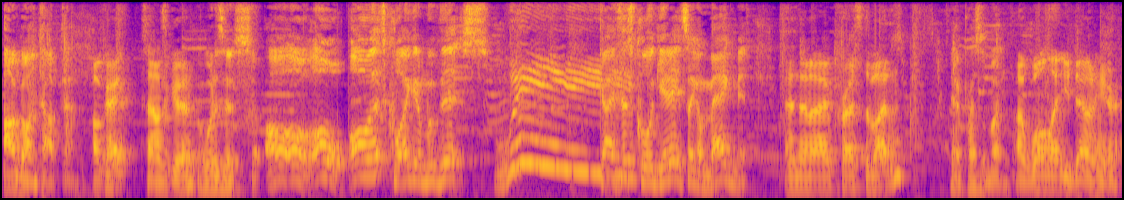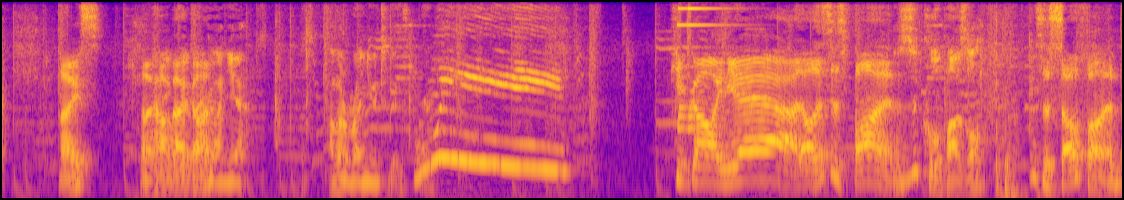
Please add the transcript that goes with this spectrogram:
I'll go on top then. Okay, sounds good. What is this? Oh, oh, oh, oh, that's cool. I gotta move this. Whee! Guys, that's cool. Get it? It's like a magnet. And then I press the button. Yeah, press the button. I won't let you down here. Nice. And I hop Okay, back, get on. Yeah. I'm gonna run you into this. Whee! Keep going, yeah. Oh, this is fun. This is a cool puzzle. This is so fun.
